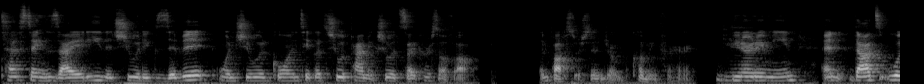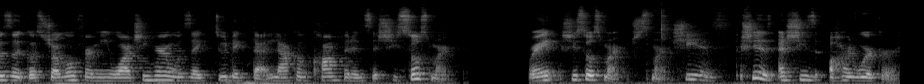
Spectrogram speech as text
test anxiety that she would exhibit when she would go and take a she would panic she would psych herself out imposter syndrome coming for her. Yeah. you know what i mean? And that was like a struggle for me watching her was like dude like that lack of confidence that she's so smart right? She's so smart. She's smart. She is. she is and she's a hard worker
